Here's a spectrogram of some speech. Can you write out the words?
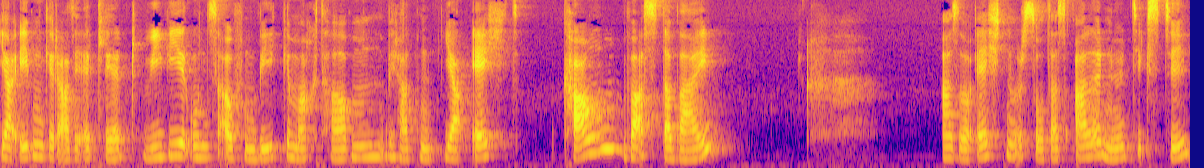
ja eben gerade erklärt, wie wir uns auf den Weg gemacht haben. Wir hatten ja echt kaum was dabei. Also echt nur so das Allernötigste.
